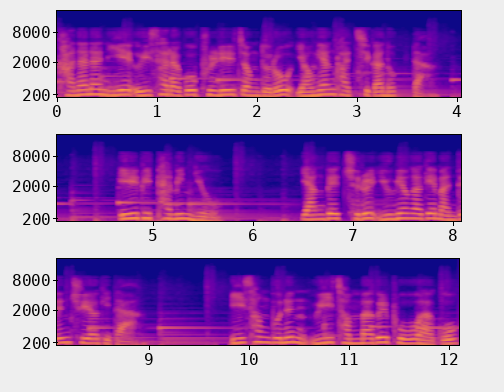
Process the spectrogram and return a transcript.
가난한 이의 의사라고 불릴 정도로 영양 가치가 높다. 1. 비타민 U. 양배추를 유명하게 만든 주역이다. 이 성분은 위 점막을 보호하고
